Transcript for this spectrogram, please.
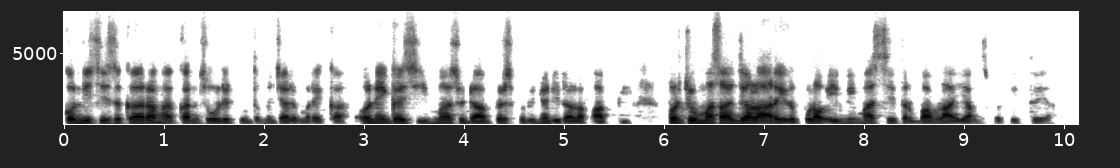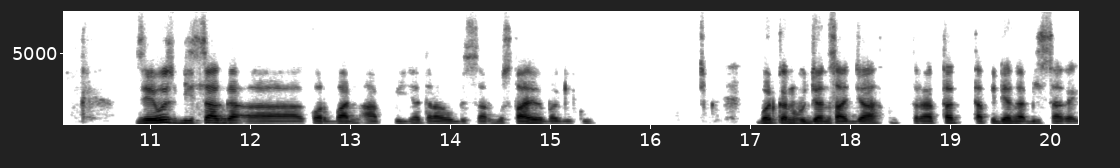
kondisi sekarang akan sulit untuk mencari mereka. Onegashima sudah hampir sepenuhnya di dalam api. Percuma saja lari ke pulau ini masih terbang layang seperti itu ya. Zeus bisa nggak uh, korban apinya terlalu besar? Mustahil bagiku. Buatkan hujan saja ternyata tapi dia nggak bisa kayak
